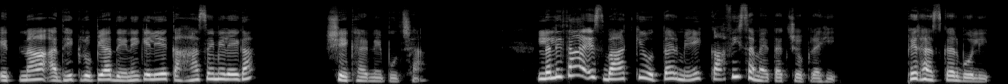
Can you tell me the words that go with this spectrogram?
इतना अधिक रुपया देने के लिए कहाँ से मिलेगा? शेखर ने पूछा। ललिता इस बात के उत्तर में काफ़ी समय तक चुप रही। फिर हंसकर बोली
